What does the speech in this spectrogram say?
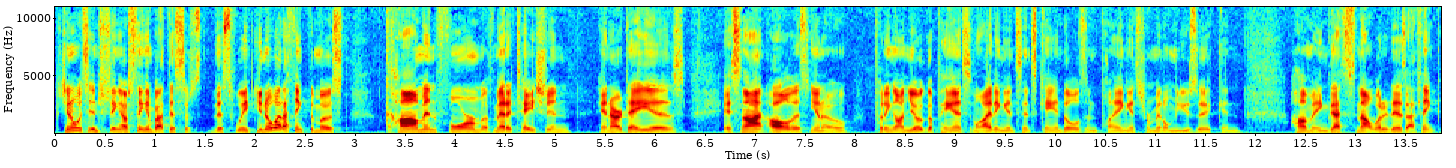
But you know what's interesting? I was thinking about this this week. You know what I think the most common form of meditation in our day is? It's not all this, you know, putting on yoga pants and lighting incense candles and playing instrumental music and humming. That's not what it is. I think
